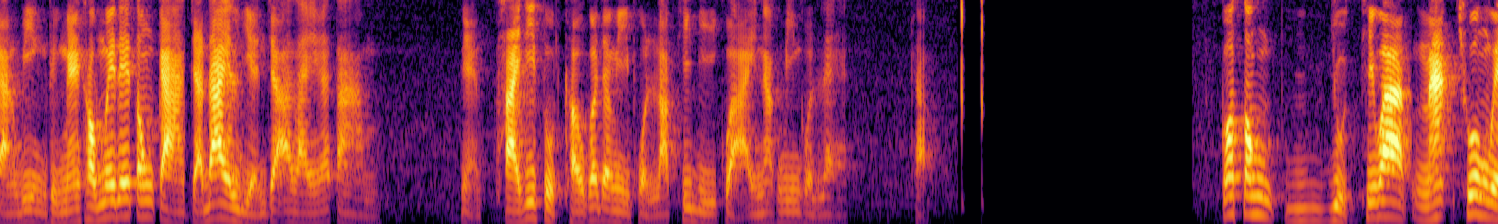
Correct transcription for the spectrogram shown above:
การวิ่ง ถึงแม้เขาไม่ได้ต้องการจะได้เหรียญจะอะไรก็ตามเนี่ยท้ายที่สุดเขาก็จะมีผลลัพธ์ที่ดีกว่าไอ้นักวิ่งคนแรกครับ ก็ต้องหยุดที่ว่าณช่วงเว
